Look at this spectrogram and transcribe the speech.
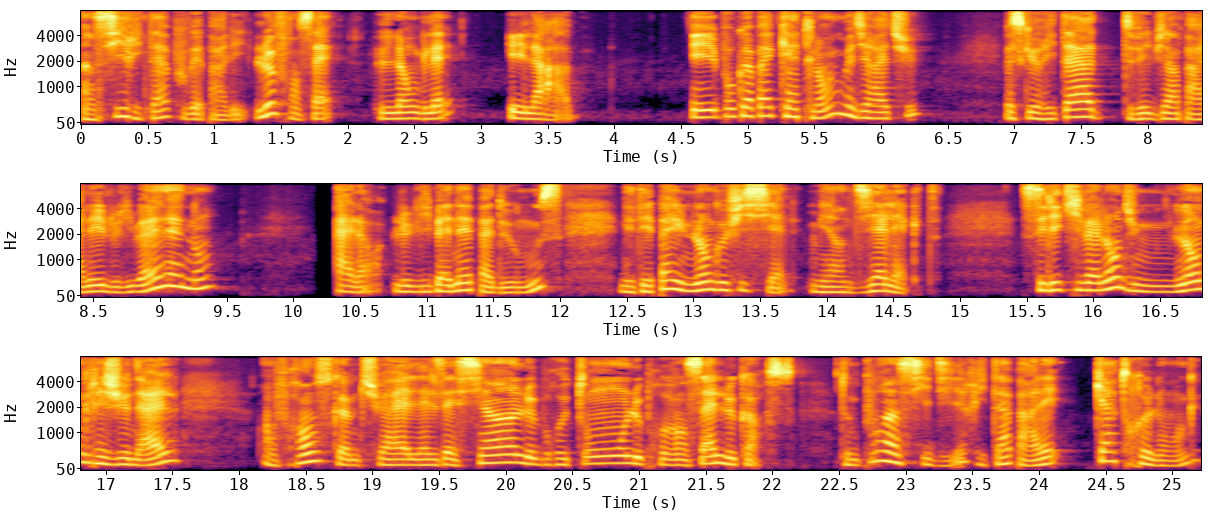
Ainsi, Rita pouvait parler le français, l'anglais et l'arabe. Et pourquoi pas quatre langues, me diras-tu? Parce que Rita devait bien parler le libanais, non? Alors, le libanais pas de houmous n'était pas une langue officielle, mais un dialecte. C'est l'équivalent d'une langue régionale en France, comme tu as l'alsacien, le breton, le provençal, le corse. Donc, pour ainsi dire, Rita parlait quatre langues,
